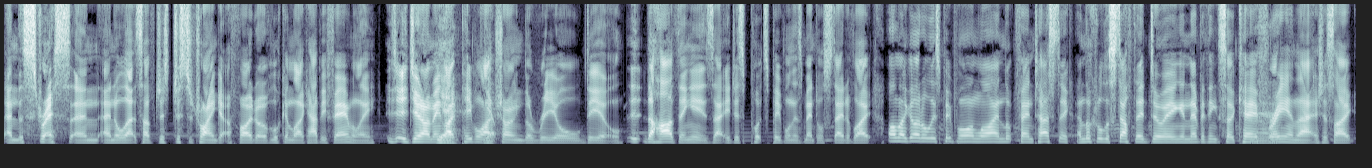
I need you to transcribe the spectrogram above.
and the stress and and all that stuff just just to try and get a photo of looking like happy family do you know what I mean yeah. like people aren't yep. showing the real deal. The hard thing is that it just puts people in this mental state of like, oh my god, all these people online look fantastic and look at all the stuff they're doing and everything's so carefree yeah. and that. It's just like,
